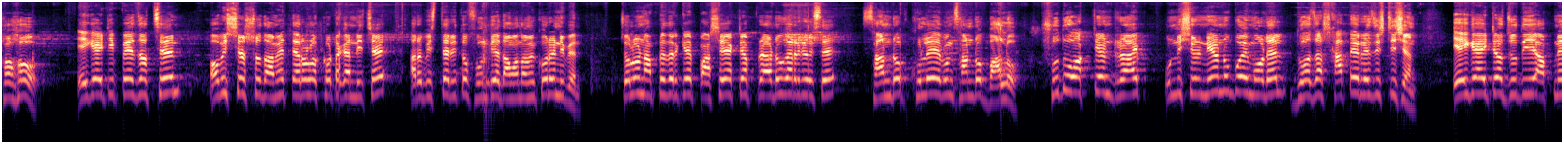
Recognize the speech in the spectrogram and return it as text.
সহ এই গাড়িটি পেয়ে যাচ্ছেন অবিশ্বাস্য দামে তেরো লক্ষ টাকার নিচে। আরও বিস্তারিত ফোন দিয়ে দামাদামি করে নেবেন। চলুন আপনাদেরকে পাশে একটা প্রাডো গাড়ি রয়েছে সানডোপ খুলে এবং সানডোপ ভালো শুধু অকটেন ড্রাইভ উনিশশো নিরানব্বই মডেল দু হাজার সাতের রেজিস্ট্রেশন এই গাড়িটা যদি আপনি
